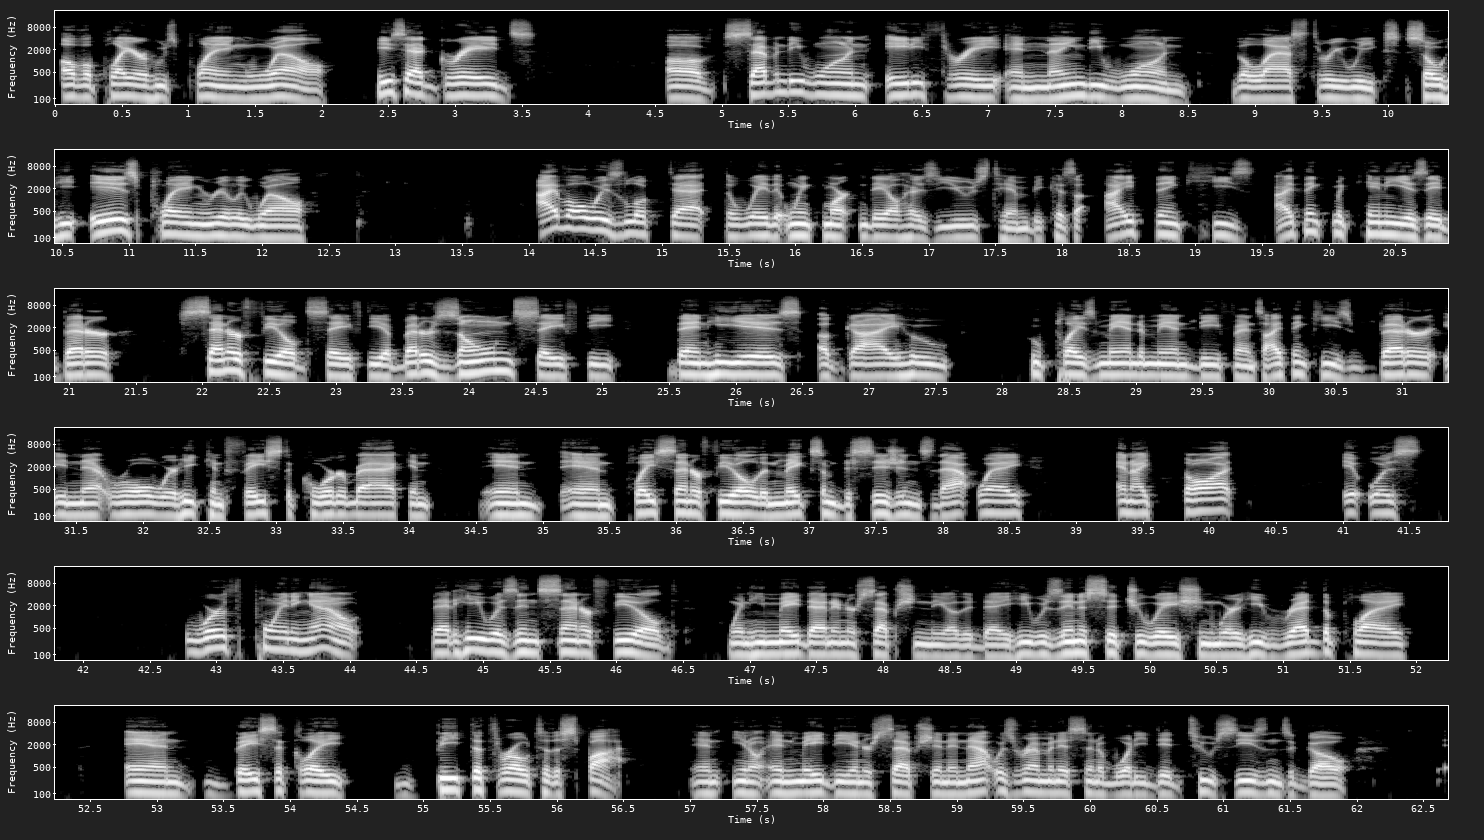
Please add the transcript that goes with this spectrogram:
of a player who's playing well. He's had grades of 71, 83, and 91 the last three weeks. So he is playing really well. I've always looked at the way that Wink Martindale has used him because I think he's I think McKinney is a better center field safety, a better zone safety than he is a guy who who plays man-to-man defense. I think he's better in that role where he can face the quarterback and and and play center field and make some decisions that way. And I thought it was worth pointing out that he was in center field when he made that interception the other day. He was in a situation where he read the play and basically beat the throw to the spot and you know and made the interception and that was reminiscent of what he did 2 seasons ago.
